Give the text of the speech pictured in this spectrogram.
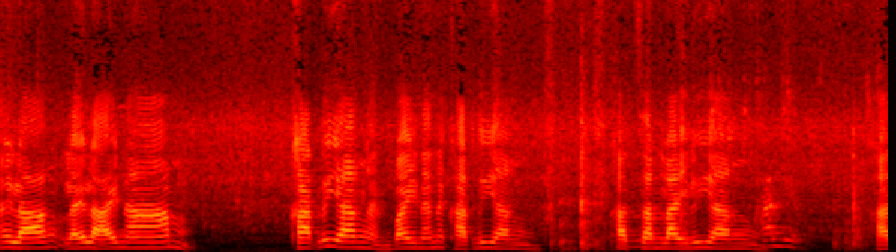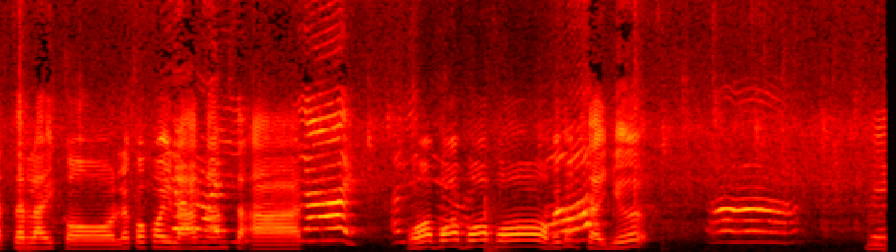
ให้ล้างหลาย ๆ น้ำขัดหรือยังอะใบนั้นน่ะขัดหรือยัง ขัดสันไลหรือยัง คันเดียวขัดสันไลก่อนแล้วก็ค่อยล้างน้ำสะอาดได้อันพอพอพอพอไม่ต้องใส่เยอะอ่าเด็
